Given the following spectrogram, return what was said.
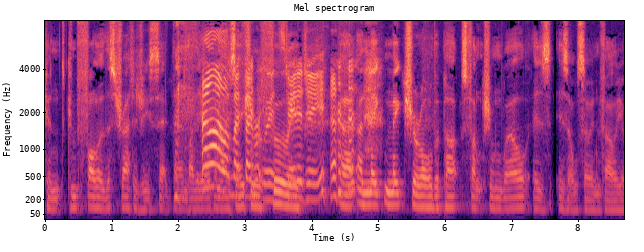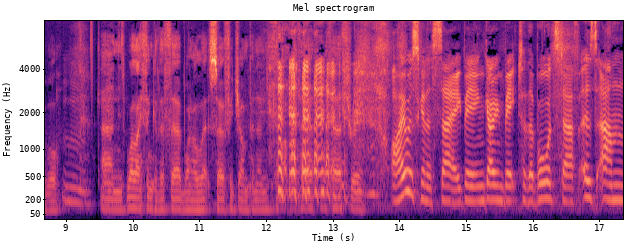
Can can follow the strategy set down by the oh, my organisation favourite word, fully, strategy. uh, and make make sure all the parts function well is is also invaluable. Mm, and while I think of the third one, I'll let Sophie jump in and come up with her, with her three. I was going to say, being going back to the board stuff, is um,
